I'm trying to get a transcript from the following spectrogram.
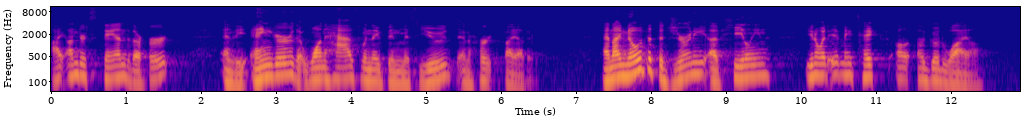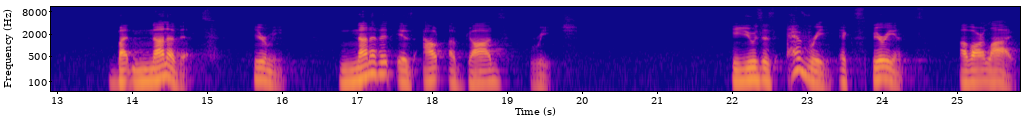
I understand the hurt and the anger that one has when they've been misused and hurt by others. And I know that the journey of healing, you know what, it may take a, a good while. But none of it, hear me, none of it is out of God's reach. He uses every experience of our lives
